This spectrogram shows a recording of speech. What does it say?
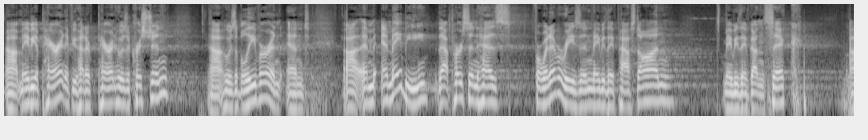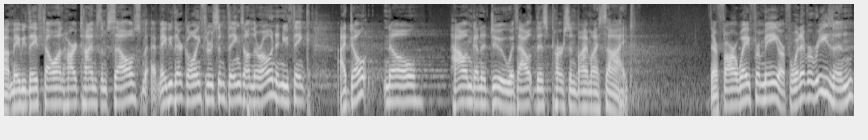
Uh, maybe a parent, if you had a parent who was a Christian, uh, who was a believer, and, and, uh, and, and maybe that person has, for whatever reason, maybe they've passed on, maybe they've gotten sick, uh, maybe they fell on hard times themselves, maybe they're going through some things on their own, and you think, I don't know how I'm going to do without this person by my side. They're far away from me, or for whatever reason,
